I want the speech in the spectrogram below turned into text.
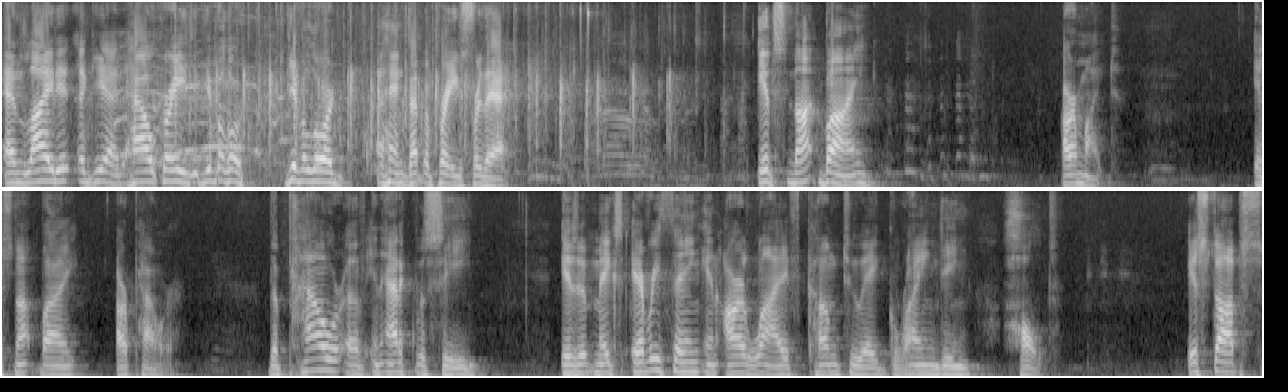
and light it again. How crazy! Give a Lord, give a Lord a hand clap of praise for that. It's not by our might, it's not by our power. The power of inadequacy is it makes everything in our life come to a grinding halt. It stops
